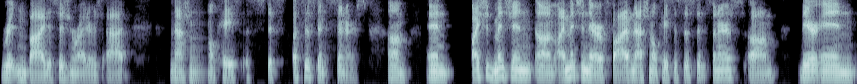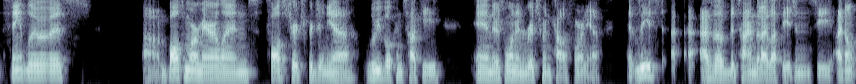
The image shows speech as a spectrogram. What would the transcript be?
written by decision writers at national case assist- assistance centers. Um, and I should mention, um, I mentioned there are five national case assistance centers. Um, they're in St. Louis, um, Baltimore, Maryland, Falls Church, Virginia, Louisville, Kentucky, and there's one in Richmond, California. At least as of the time that I left the agency, I don't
